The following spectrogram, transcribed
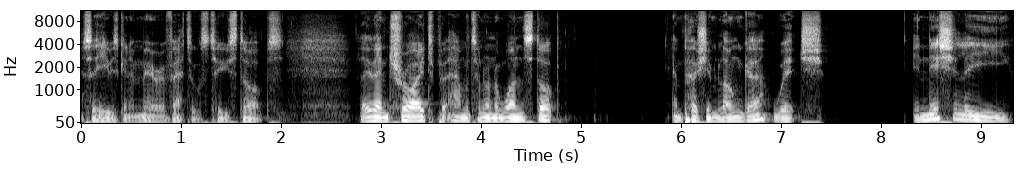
so he was going to mirror Vettel's two stops. They then tried to put Hamilton on a one stop and push him longer, which initially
